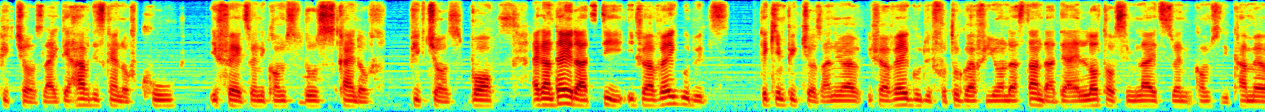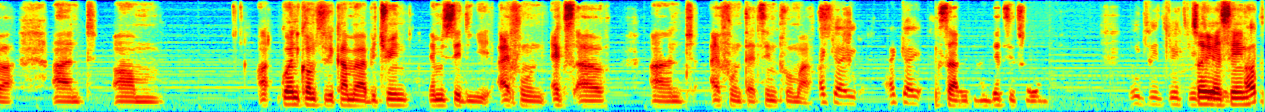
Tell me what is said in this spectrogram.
pictures. Like they have this kind of cool effects when it comes to those kind of pictures. But I can tell you that still, if you are very good with taking pictures and you are if you are very good with photography, you understand that there are a lot of similarities when it comes to the camera and um uh, when it comes to the camera between let me say the iPhone XR and iPhone 13 Pro Max. Actually, actually, XR you can get it for wait, wait, wait, wait. So you're wait. saying- I want,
